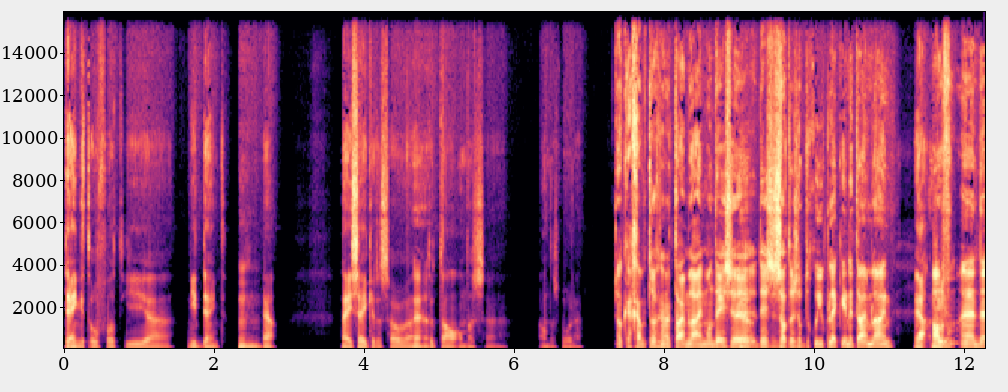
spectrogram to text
denkt of wat hij eh, niet denkt. Mhm. Ja. Nee, zeker. Dat zou eh, Ja. totaal anders, eh, anders worden. Oké, gaan we terug naar de timeline. Want deze, Ja. deze zat dus op de goede plek in de timeline. Ja, Half, en de,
